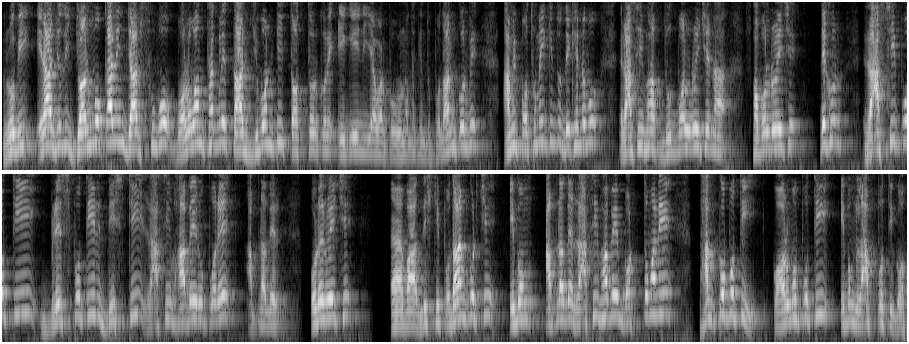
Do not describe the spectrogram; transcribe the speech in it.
রবি, এরা যদি জন্মকালীন যার শুভ বলবান থাকলে তার জীবনটি তত্তর করে এগিয়ে নিয়ে যাওয়ার প্রবণতা কিন্তু প্রদান করবে। আমি প্রথমেই কিন্তু দেখে নেব, রাশিভাব দুর্বল রয়েছে না সবল রয়েছে। দেখুন, রাশিপতি বৃহস্পতির দৃষ্টি রাশিভাবের উপরে আপনাদের পড়ে রয়েছে বা দৃষ্টি প্রদান করছে এবং আপনাদের রাশিভাবে বর্তমানে ভাগ্যপতি, কর্মপতি এবং লাভপতি গ্রহ।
